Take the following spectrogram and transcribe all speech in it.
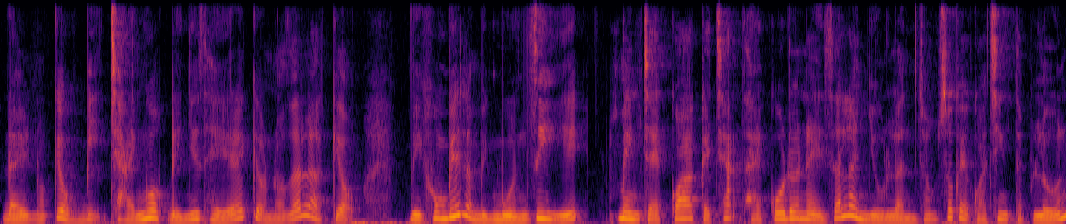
đấy, nó kiểu bị trái ngược đến như thế đấy kiểu nó rất là kiểu mình không biết là mình muốn gì ấy mình trải qua cái trạng thái cô đơn này rất là nhiều lần trong suốt cái quá trình tập lớn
